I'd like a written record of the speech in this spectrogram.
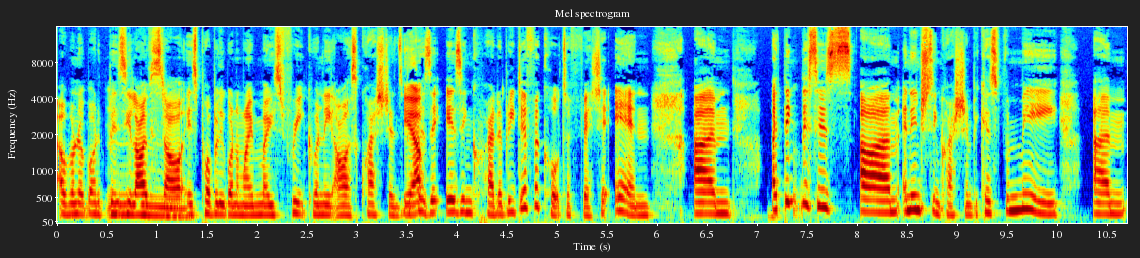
on a, on a busy lifestyle is probably one of my most frequently asked questions Mm. Yep. because it is incredibly difficult to fit it in. Um, I think this is um, an interesting question because for me, um,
